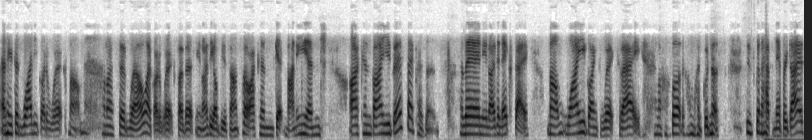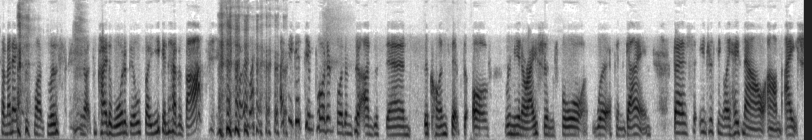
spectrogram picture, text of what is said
And he said, why do you go to work, mum? And I said, well, I go to work so that, you know, the obvious answer, I can get money and I can buy you birthday presents. And then, you know, the next day, mum, why are you going to work today? And I thought, oh my goodness, this is going to happen every day. So my next response was, you know, to pay the water bill so you can have a bath. Like, I think it's important for them to understand the concept of remuneration for work and gain. But interestingly, he's now um, eight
